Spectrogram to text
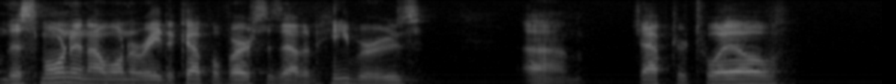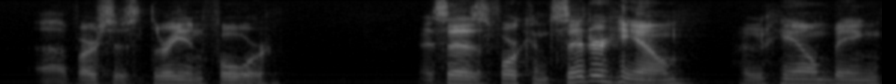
This morning, I want to read a couple verses out of Hebrews, um, chapter 12, uh, verses 3 and 4. It says, For consider him, who him being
